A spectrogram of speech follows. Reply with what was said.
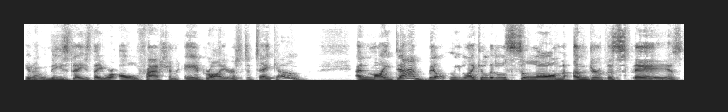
you know, in these days they were old fashioned hair dryers to take home. And my dad built me like a little salon under the stairs.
